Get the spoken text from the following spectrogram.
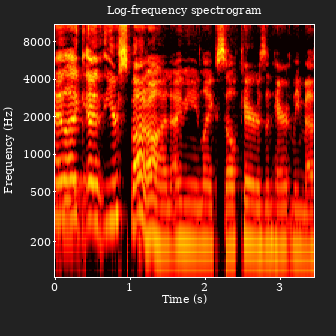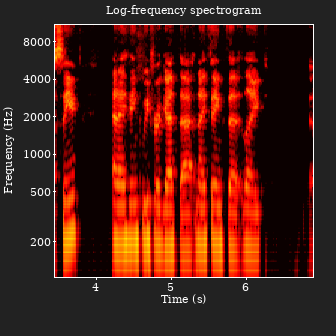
I like uh, you're spot on. I mean, like self care is inherently messy, and I think we forget that. And I think that like, uh,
